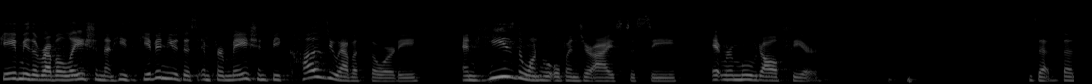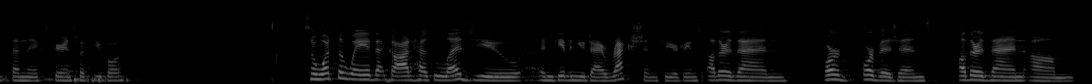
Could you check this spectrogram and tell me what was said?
gave me the revelation that He's given you this information because you have authority, and He's the one who opens your eyes to see. It removed all fear. Has that been the experience with you both? So, what's a way that God has led you and given you direction through your dreams, other than or or visions, other than um,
